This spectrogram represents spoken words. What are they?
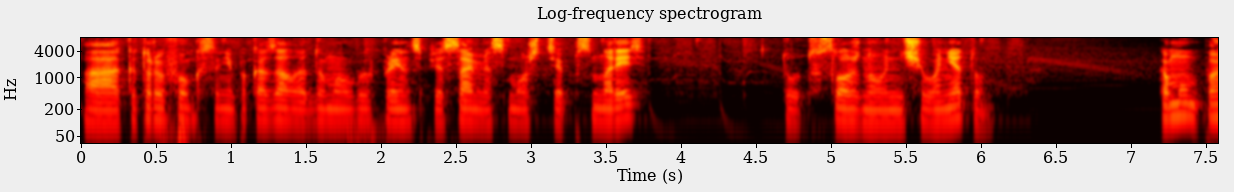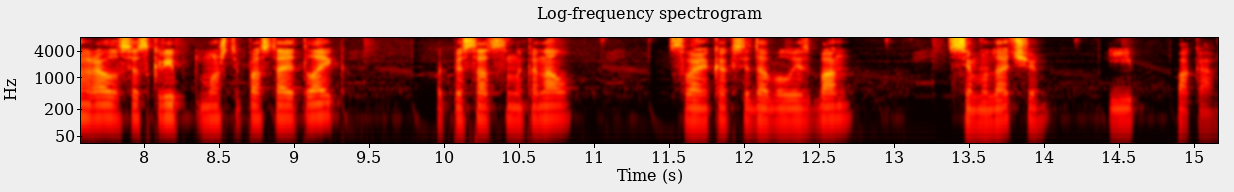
А, которые функции не показал, я думаю, вы, в принципе, сами сможете посмотреть. Тут сложного ничего нету. Кому понравился скрипт, можете поставить лайк, подписаться на канал. С вами, как всегда, был Избан. Всем удачи и пока.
